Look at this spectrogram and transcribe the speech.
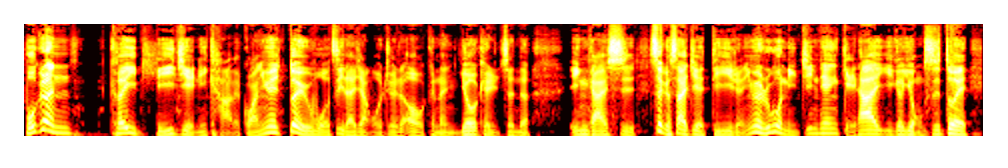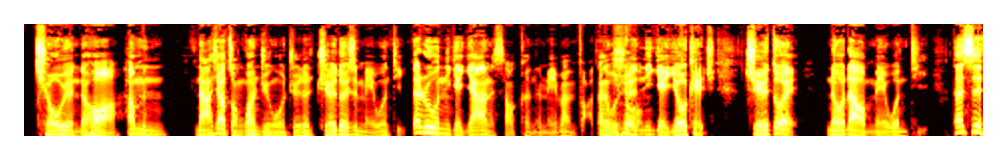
我个人可以理解你卡的关，因为对于我自己来讲，我觉得哦，可能 y o k i 真的应该是这个赛季的第一人。因为如果你今天给他一个勇士队球员的话，他们拿下总冠军，我觉得绝对是没问题。但如果你给 Yanis，可能没办法。但是我觉得你给 y o k i 绝对 no doubt 没问题。但是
